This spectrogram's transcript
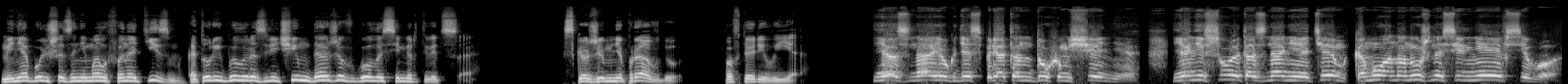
Меня больше занимал фанатизм, который был различим даже в голосе мертвеца. «Скажи мне правду», — повторил я. «Я знаю, где спрятан дух мщения. Я несу это знание тем, кому оно нужно сильнее всего».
